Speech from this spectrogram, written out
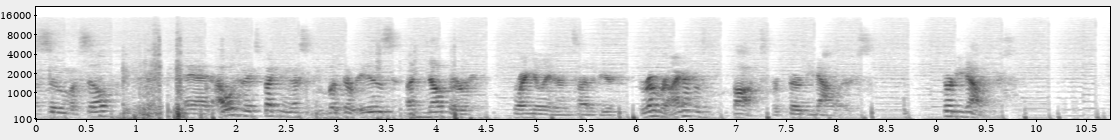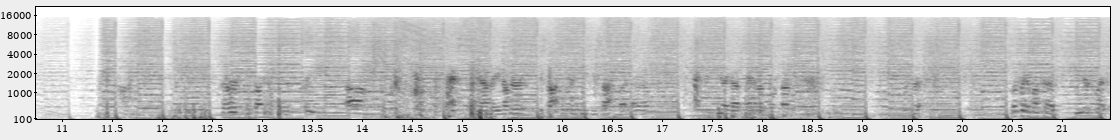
so myself. And I wasn't expecting this, but there is another regulator inside of here. Remember, I got this box for $30. $30. Never forgot this crazy. Um, another stock one of stock, but I don't know. I think I got a more bucks. What's this? Looks like a bunch of beater clips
